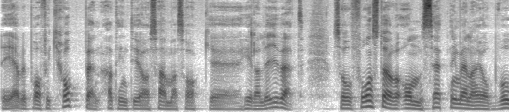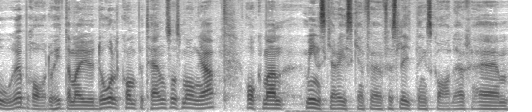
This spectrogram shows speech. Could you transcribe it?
det är jävligt bra för kroppen att inte göra samma sak eh, hela livet. Så att få en större omsättning mellan jobb vore bra. Då hittar man ju dold kompetens hos många och man minskar risken för förslitningsskador. Ehm,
